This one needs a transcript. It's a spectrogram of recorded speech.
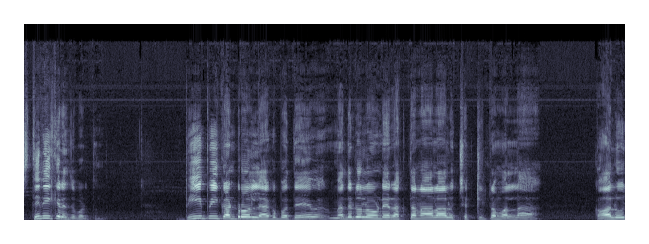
స్థిరీకరించబడుతుంది. బీపీ కంట్రోల్ లేకపోతే మెదడులో ఉండే రక్తనాళాలు చెట్లటం వల్ల కాలు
